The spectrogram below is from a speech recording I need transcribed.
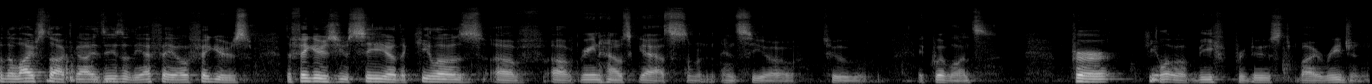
for the livestock guys, these are the FAO figures. The figures you see are the kilos of, of greenhouse gas and, and CO2 equivalents per kilo of beef produced by region.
